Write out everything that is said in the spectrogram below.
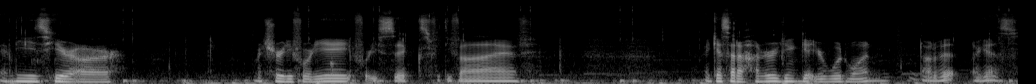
And these here are maturity 48, 46, 55. I guess at 100 you can get your wood one out of it, I guess.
